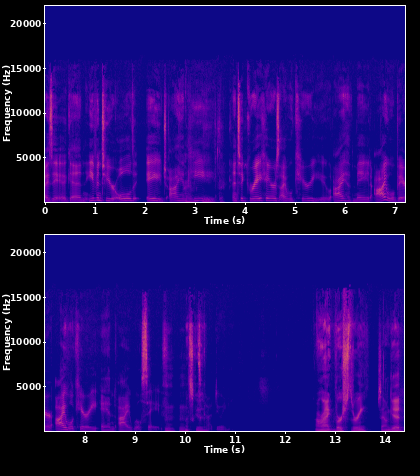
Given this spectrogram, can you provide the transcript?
Isaiah again. Even to your old age, I am, I am he. that And to gray hairs, I will carry you. I have made, I will bear, I will carry, and I will save. Mhm. That's It's good. God doing it. All right, verse three. Sound good?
